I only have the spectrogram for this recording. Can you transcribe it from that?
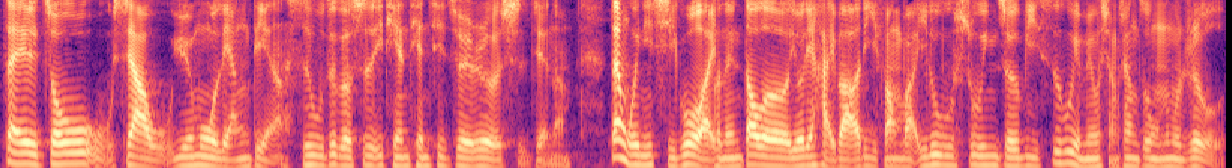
在周五下午约莫两点啊，似乎这个是一天天气最热的时间啊。但维尼骑过来，可能到了有点海拔的地方吧，一路树荫遮蔽，似乎也没有想象中那么热了。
